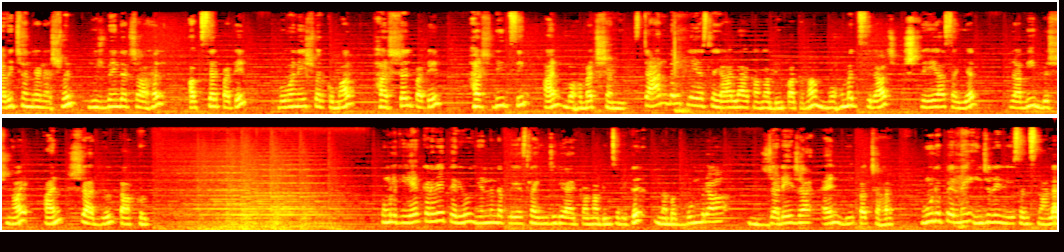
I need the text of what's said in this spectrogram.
Ravichandran Ashwin Yuzvendra Chahal Axar Patel Bhuvneshwar Kumar Harshal Patel Arshdeep Singh and Mohammed Shami stand by பிளேயர்ஸ்ல யாரெல்லாம் இருக்காங்க அப்படின்னு பார்த்தோம்னா முகமது சிராஜ் ஸ்ரேயா சையத் ரவி பிஷ்னாய் அண்ட் ஷர்துல் தாக்கூர் உங்களுக்கு ஏற்கனவே தெரியும் எந்தெந்த பிளேயர்ஸ்லாம் இன்ஜுரி ஆயிருக்காங்க அப்படின்னு சொல்லிட்டு நம்ம பும்ரா ஜடேஜா அண்ட் தீபக் சஹர் மூணு பேருமே இன்ஜுரி ரீசன்ஸ்னால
